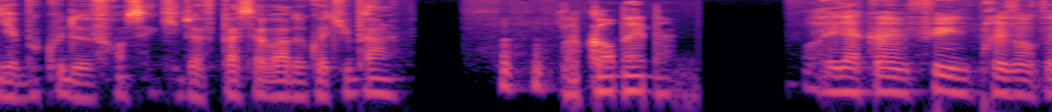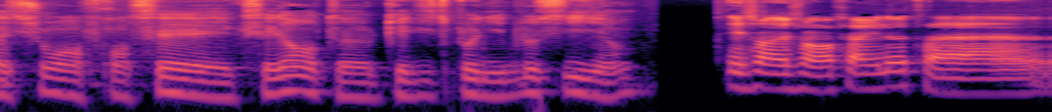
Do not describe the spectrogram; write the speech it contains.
il y a beaucoup de Français qui doivent pas savoir de quoi tu parles. Bah, quand même. Il a quand même fait une présentation en français excellente, euh, qui est disponible aussi. Hein. Et j'en vais en faire une autre à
